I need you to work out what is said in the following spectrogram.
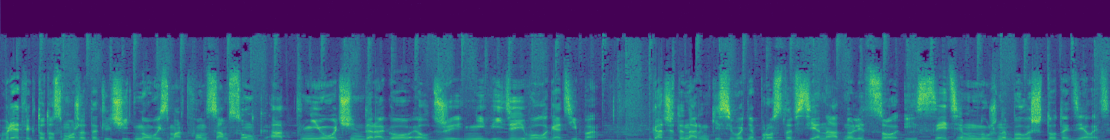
Вряд ли кто-то сможет отличить новый смартфон Samsung от не очень дорогого LG, не видя его логотипа. Гаджеты на рынке сегодня просто все на одно лицо, и с этим нужно было что-то делать.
